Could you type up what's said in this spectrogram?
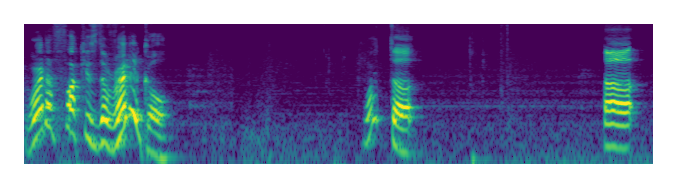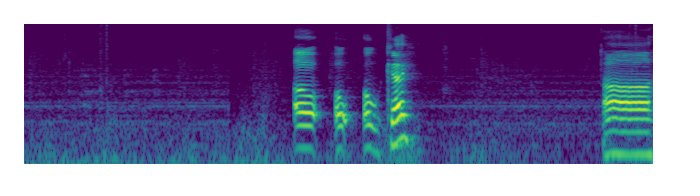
Where the fuck is the reticle? What the... Uh... Oh, oh, okay. Uh...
